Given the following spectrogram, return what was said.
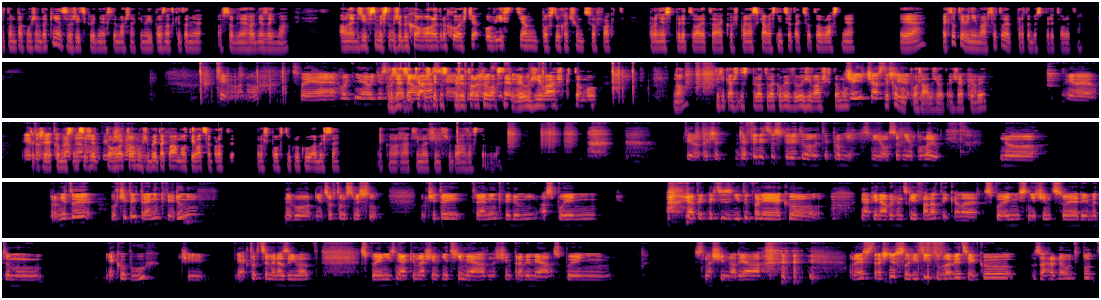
o tom pak můžeme taky něco říct klidně, jestli máš nějaké nové poznatky, to mě osobně hodně zajímá. Ale nejdřív si myslím, že bychom mohli trochu ještě uvíst těm posluchačům, co fakt pro ně spiritualita jako španělská vesnice, tak co to vlastně je. Jak to ty vnímáš? Co to je pro tebe spiritualita? Ty vole, no. To je hodně, hodně Protože říkáš, že ty tu spiritualitu vlastně využíváš k tomu, no, ty říkáš, že tu spiritualitu jakoby využíváš k tomu, že ji částečně... pořád, že jo, takže jakoby... Jo, jo. Je takže to, jako je to myslím pravda, si, no. že tohle to může být taková motivace pro, ty, pro spoustu kluků, aby se jako na, na tím letím třeba zastavilo. Ty jo, takže definice spirituality pro mě, z mého osobního pohledu. No, pro mě to je určitý trénink vědomí, nebo něco v tom smyslu. Určitý trénink vědomí a spojení. Já teď nechci znít úplně jako nějaký náboženský fanatik, ale spojení s něčím, co je, dejme tomu, jako Bůh, či jak to chceme nazývat, spojení s nějakým naším vnitřním já, s naším pravým já, spojení s naším nadjá. ono je strašně složitý tuhle věc jako zahrnout pod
